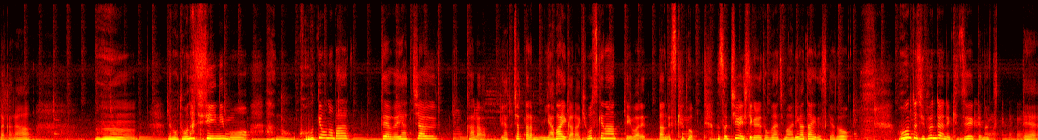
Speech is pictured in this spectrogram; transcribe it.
たから。うん。でも友達にもあの公共の場でやっちゃうからやっちゃったらやばいから気をつけなって言われたんですけど そう注意してくれる友達もありがたいですけど本当自分ではね気づいてなくって、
